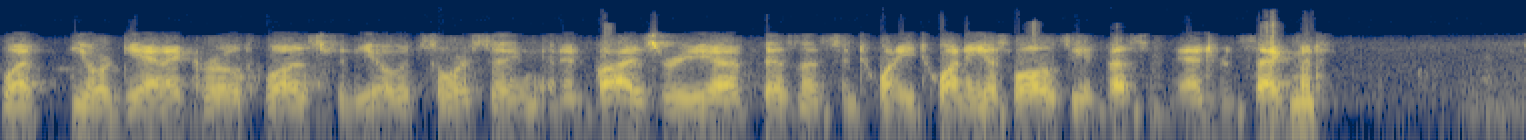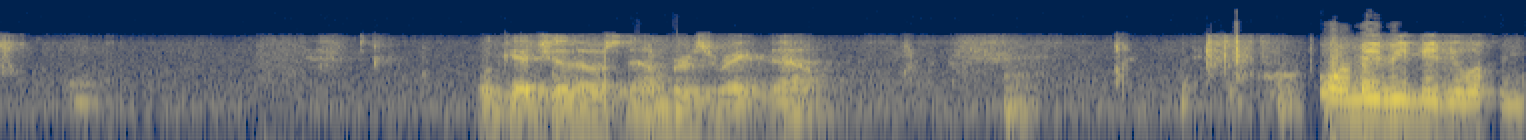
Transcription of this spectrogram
what the organic growth was for the outsourcing and advisory uh, business in 2020 as well as the investment management segment? We'll get you those numbers right now. Or maybe looking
